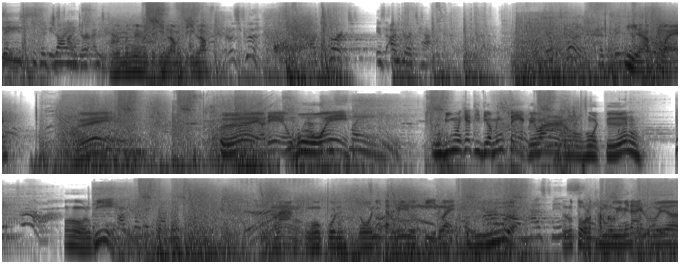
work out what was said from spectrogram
seized base the is giant under tree. เฮ้ยมันเฮ้ยมันจะอินเรา มันจะอินเรา นี่นะครับสวยเฮ้ยเอ้ยเอาดิโอ้โห You have ย been slain. มันบิงมาแค่ทีเดียวแม่งแตกเลยว่าโหดเกิน โอ้โหลูกพี่ข้างล่างงูกุลโดนอิตาลีดูจีด้วยเออ Ally has been รู้ตัวเรา slain. ทำลุยไม่ได้เลยอะ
